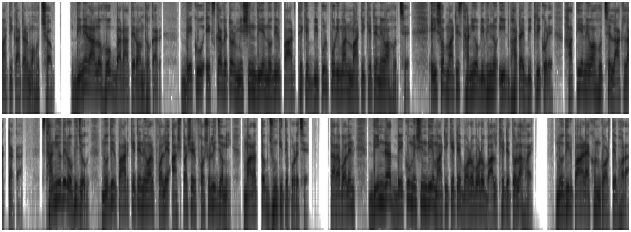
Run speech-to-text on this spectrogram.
মাটি কাটার মহোৎসব। দিনের আলো হোক বা রাতের অন্ধকার বেকু এক্সকাভেটর মেশিন দিয়ে নদীর পাড় থেকে বিপুল পরিমাণ মাটি কেটে নেওয়া হচ্ছে। এইসব মাটি স্থানীয় বিভিন্ন ইট ভাটায় বিক্রি করে হাতিয়ে নেওয়া হচ্ছে লাখ লাখ টাকা। স্থানীয়দের অভিযোগ, নদীর পাড় কেটে নেওয়ার ফলে আশপাশের ফসলি জমি মারাত্মক ঝুঁকিতে পড়েছে। তারা বলেন, দিনরাত বেকু মেশিন দিয়ে মাটি কেটে বড় বড় বাল খেটে তোলা হয়। নদীর পাড় এখন গর্তে ভরা।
